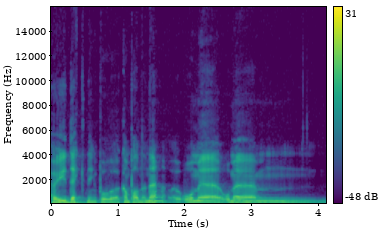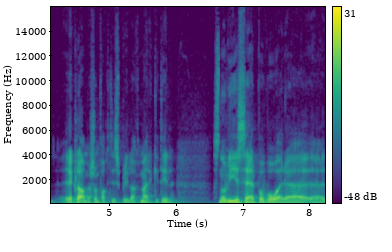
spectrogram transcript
høy dekning på kampanjene, og med, og med um, reklamer som faktisk blir lagt merke til. Så når vi ser på våre eh,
